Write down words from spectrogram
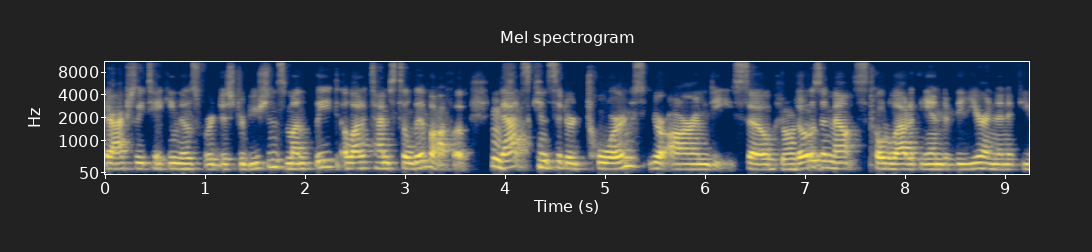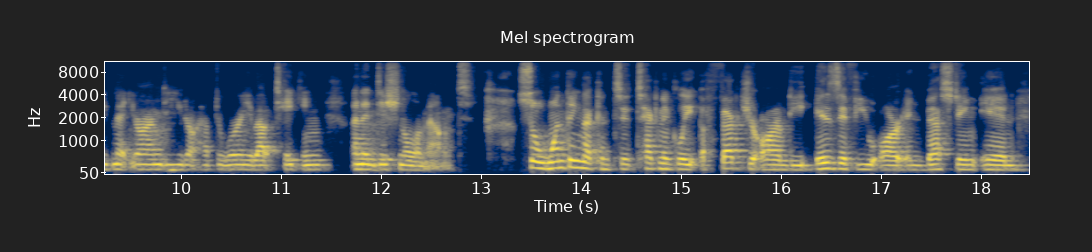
they're actually taking those for distributions monthly a lot of times to live off of hmm. that's considered towards your RMD so gotcha. those amounts total out at the end of the year and then if you've met your RMD you don't have to worry about taking an additional amount so one thing that can t- technically affect your RMD is if you are investing in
